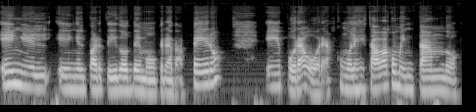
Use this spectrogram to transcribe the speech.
en el, en el Partido Demócrata. Pero eh, por ahora, como les estaba comentando,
